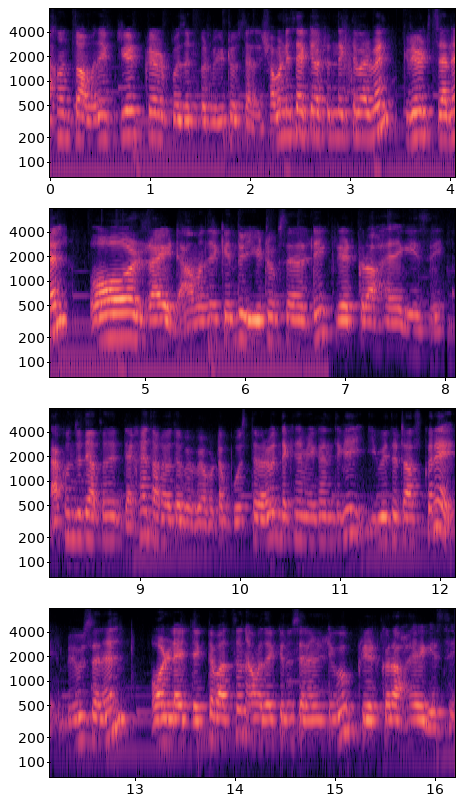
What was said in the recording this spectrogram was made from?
এখন তো আমাদের ক্রিয়েট করার প্রয়োজন পড়বে ইউটিউব চ্যানেল সবার নিচে একটা অপশন দেখতে পারবেন ক্রিয়েট চ্যানেল অল রাইট আমাদের কিন্তু ইউটিউব চ্যানেলটি ক্রিয়েট করা হয়ে গেছে এখন যদি আপনাদের দেখায়, তাহলে হয়তো ব্যাপারটা বুঝতে পারবেন। দেখেন আমি এখান থেকে ইউতে টাচ করে ভিউ চ্যানেল অল রাইট দেখতে পাচ্ছেন। আমাদের কিন্তু চ্যানেলটিও ক্রিয়েট করা হয়ে গেছে।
